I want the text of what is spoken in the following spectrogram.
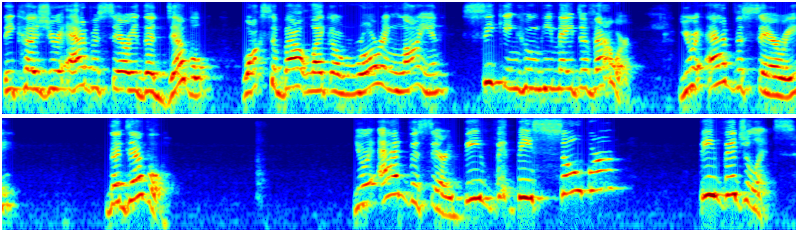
because your adversary, the devil, walks about like a roaring lion, seeking whom he may devour. Your adversary, the devil. Your adversary. Be, be sober, be vigilant.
